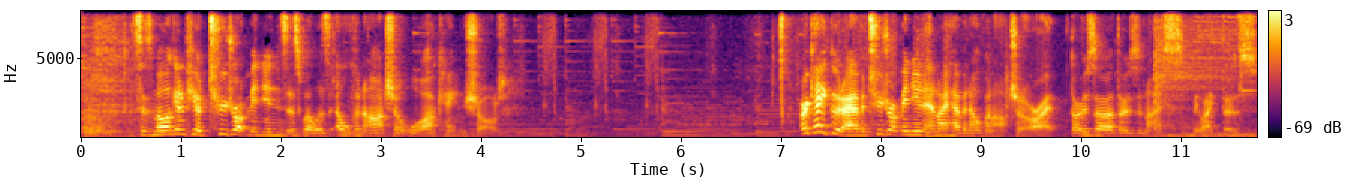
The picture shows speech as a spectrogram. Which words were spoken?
It says mulligan for your two drop minions as well as Elven Archer or Arcane Shot. Okay, good. I have a two drop minion and I have an elven archer. All right, those are those are nice. We like those.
